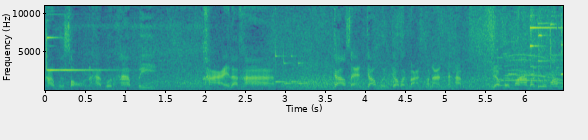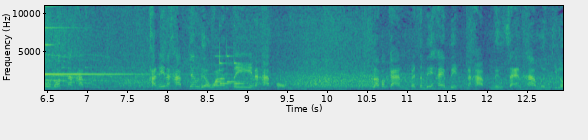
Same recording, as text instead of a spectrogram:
คามือสองนะครับ รถ 5 ปี ขายราคา 999,000 บาทเท่านั้นนะครับ เดี๋ยวผมพามาดูข้อมูลรถนะครับ คันนี้นะครับยังเหลือวารันตีนะครับผม รับประกันแบตเตอรี่ไฮบริดนะครับ 150,000 กิโล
